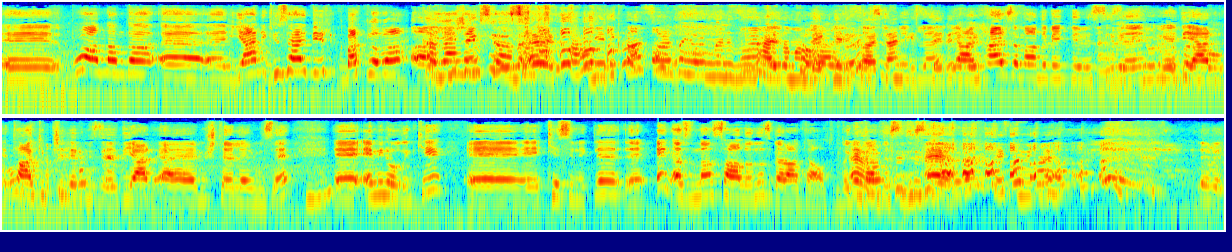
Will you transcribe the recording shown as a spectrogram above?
E, bu anlamda e, e, yani güzel bir baklava e, Kazandınız şu yiyeceksiniz. anda. Evet. Yedikten sonra da yorumlarınızı her zaman Tabii, bekleriz zaten. kesinlikle. isteriz. Yani her zaman da bekleriz sizi Evet, yorum ve diğer bol bol. takipçilerimize, diğer e, müşterilerimize. E, emin olun ki e, kesinlikle e, en azından sağlığınız garanti altında. Evet. Güvendesiniz. Evet, kesinlikle. evet.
